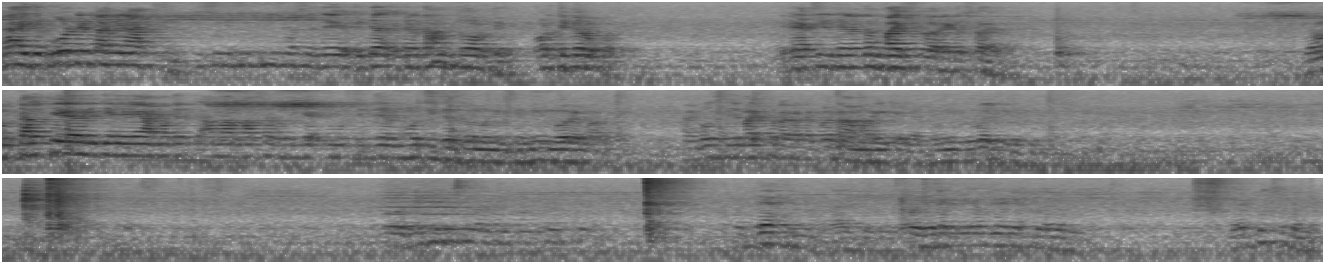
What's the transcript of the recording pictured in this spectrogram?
হ্যাঁ এই যে গোল্ডেনটা আমি রাখছি। কিছু কিছু জিনিস আছে যে এটা, এটার দাম তো অর্ধেক, অর্ধেকের উপর। এটা এক লিটারের দাম বাইশ টাকা, এটা ছয় যেমন কালকে ওই যে আমাদের, আমার বাসার যে এক মসজিদের মসজিদের জন্য নিচ্ছে আমি বলছি যে বাইশশো টাকাটা করে না, আমার এইটাই লাগবে উনি দুবাই থেকে দিচ্ছে। দেখেন ওই এটা কীরকম দিয়ে এটা খুলে দেবেন। এটা কিছু দেবেন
